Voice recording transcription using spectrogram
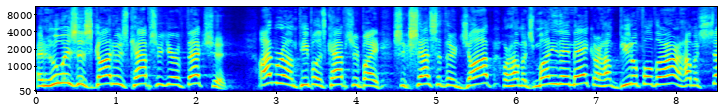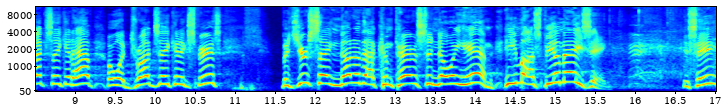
And who is this God who's captured your affection? I'm around people that's captured by success at their job, or how much money they make, or how beautiful they are, or how much sex they can have, or what drugs they can experience. But you're saying none of that compares to knowing Him. He must be amazing. You see?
